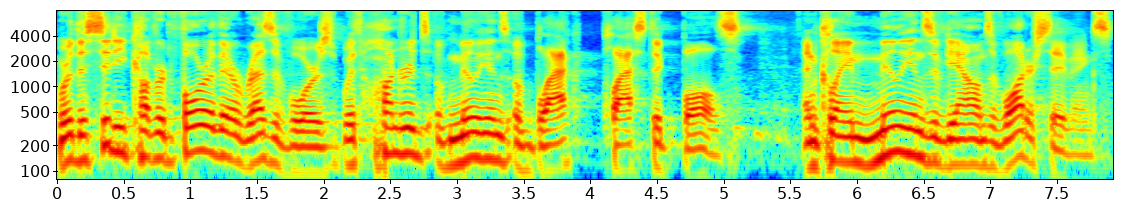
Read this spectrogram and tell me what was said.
where the city covered four of their reservoirs with hundreds of millions of black plastic balls and claimed millions of gallons of water savings.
